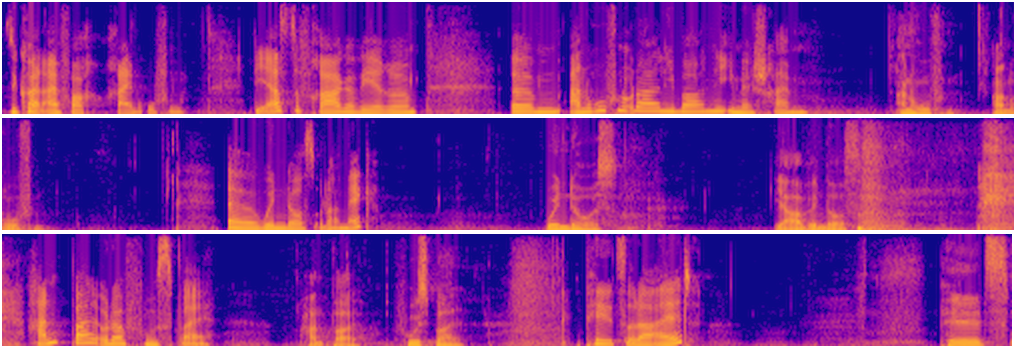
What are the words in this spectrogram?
Sie können einfach reinrufen. Die erste Frage wäre, ähm, anrufen oder lieber eine E-Mail schreiben? Anrufen. Anrufen. Äh, Windows oder Mac? Windows. Ja, Windows. Handball oder Fußball? Handball. Fußball. Pilz oder alt? Pilz.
